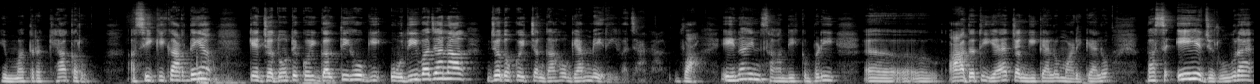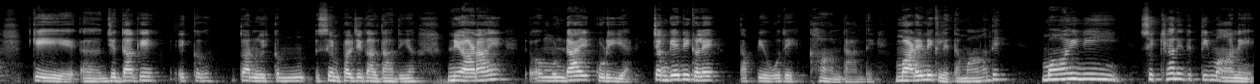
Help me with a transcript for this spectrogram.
ਹਿੰਮਤ ਰੱਖਿਆ ਕਰੋ। ਅਸੀਂ ਕੀ ਕਰਦੇ ਆ ਕਿ ਜਦੋਂ ਤੇ ਕੋਈ ਗਲਤੀ ਹੋ ਗਈ ਉਹਦੀ ਵਜ੍ਹਾ ਨਾਲ, ਜਦੋਂ ਕੋਈ ਚੰਗਾ ਹੋ ਗਿਆ ਮੇਰੀ ਵਜ੍ਹਾ ਨਾਲ। ਵਾਹ, ਇਹ ਨਾ ਇਨਸਾਨ ਦੀ ਇੱਕ ਬੜੀ ਆਦਤ ਹੀ ਹੈ, ਚੰਗੀ ਕਹਿ ਲਓ, ਮਾੜੀ ਕਹਿ ਲਓ। ਬਸ ਇਹ ਜ਼ਰੂਰ ਹੈ ਕਿ ਜਿੱਦਾਂ ਕਿ ਇੱਕ ਤੁਹਾਨੂੰ ਇੱਕ ਸਿੰਪਲ ਜੀ ਗੱਲ ਦੱਸਦੀ ਆ, ਨਿਆਣਾ ਏ, ਮੁੰਡਾ ਏ, ਕੁੜੀ ਹੈ ਚੰਗੇ ਨਿਕਲੇ ਤਾਂ ਪਿਓ ਦੇ, ਖਾਨਦਾਨ ਦੇ। ਮਾੜੇ ਨਿਕਲੇ ਤਾਂ ਮਾਂ ਦੇ। ਮਾਂ ਹੀ ਨਹੀਂ, ਸਿੱਖਿਆ ਨਹੀਂ ਦਿੱਤੀ ਮਾਂ ਨੇ।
